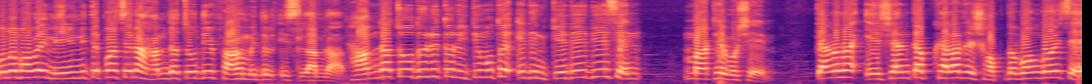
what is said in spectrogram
কোনোভাবেই মেনে নিতে পারছে না হামজা চৌধুরী ফাহমিদুল ইসলামরা। হামজা চৌধুরী তো রীতিমতো এদিন কেঁদে দিয়েছেন মাঠে বসে। কেননা এশিয়ান কাপ খেলার যে স্বপ্নভঙ্গ হয়েছে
